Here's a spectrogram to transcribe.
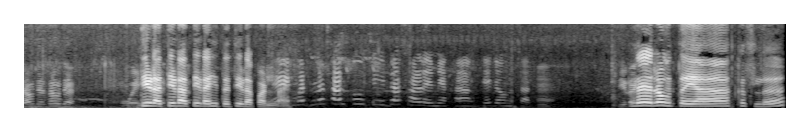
जाऊ द्या जाऊ द्या तिडा तिडा तिडा इथं तिडा पडलाय तिडा लय रवत या कसलं?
